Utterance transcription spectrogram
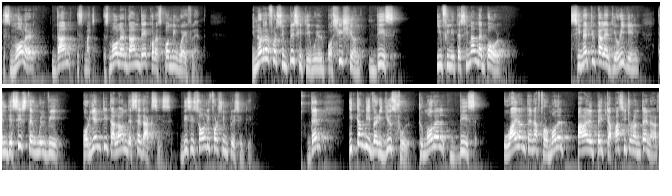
smaller than, is much smaller than the corresponding wavelength. In order for simplicity, we will position this infinitesimal dipole symmetrical at the origin and the system will be oriented along the z-axis. This is only for simplicity. Then it can be very useful to model this wire antenna for model parallel plate capacitor antennas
